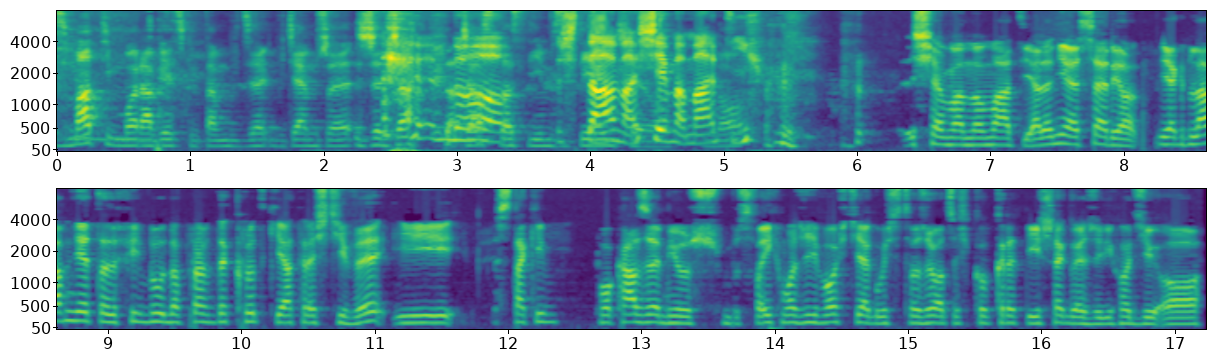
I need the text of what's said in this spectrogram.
z Matim Morawieckim tam widzę, widziałem, że, że ja, no, Justa z nim zdjęcie. Sztama, siema Mati. No. Siemano Mati, ale nie, serio. Jak dla mnie ten film był naprawdę krótki, a treściwy i z takim pokazem już swoich możliwości, jakbyś stworzyła coś konkretniejszego, jeżeli chodzi o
